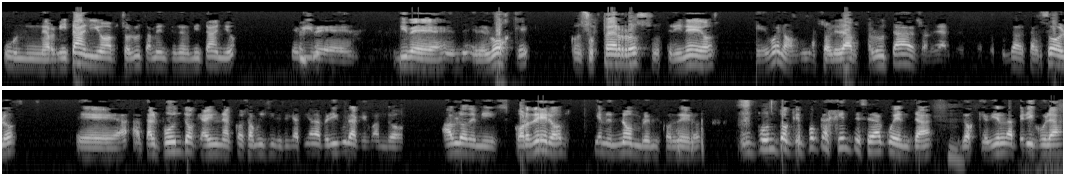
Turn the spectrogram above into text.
un ermitaño, absolutamente un ermitaño, que vive, vive en, el bosque, con sus perros, sus trineos, y bueno, una soledad absoluta, soledad estar solo, eh, a, tal punto que hay una cosa muy significativa en la película que cuando hablo de mis corderos, tienen nombre mis corderos, un punto que poca gente se da cuenta, hmm. los que vieron la película,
